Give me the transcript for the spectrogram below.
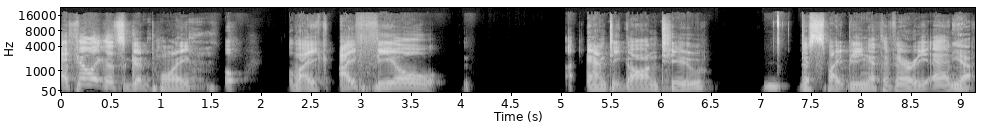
I feel like that's a good point. Like I feel Antigone 2, despite being at the very end, yeah,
